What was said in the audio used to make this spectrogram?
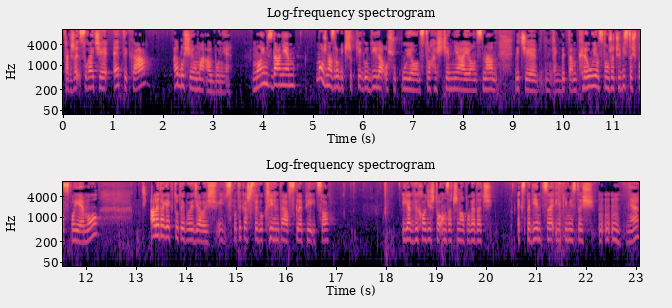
Także słuchajcie, etyka albo się ma, albo nie. Moim zdaniem można zrobić szybkiego deala oszukując, trochę ściemniając, na, wiecie, jakby tam kreując tą rzeczywistość po swojemu, ale tak jak tutaj powiedziałeś, spotykasz swojego klienta w sklepie i co? I jak wychodzisz, to on zaczyna opowiadać ekspedientce, jakim jesteś, mm, mm, mm, nie?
